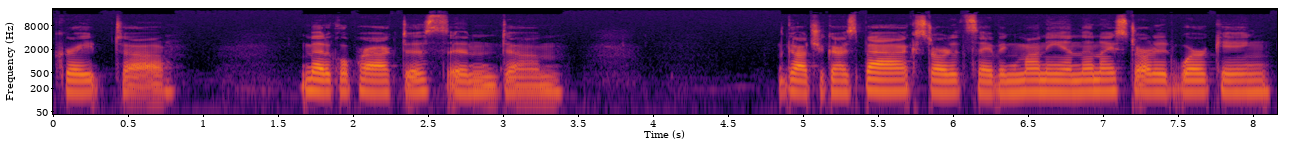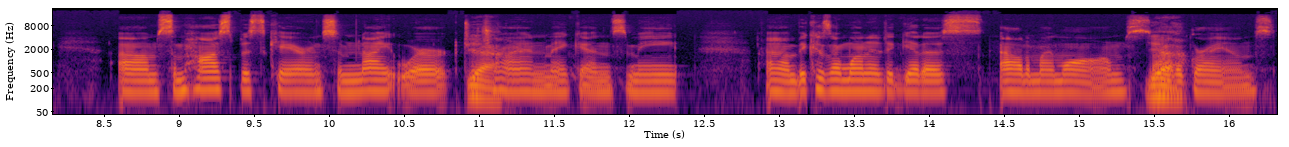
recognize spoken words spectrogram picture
great uh, medical practice and um, got you guys back, started saving money. And then I started working um, some hospice care and some night work to Yeah. try and make ends meet um, because I wanted to get us out of my mom's, Yeah. out of Grand's.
